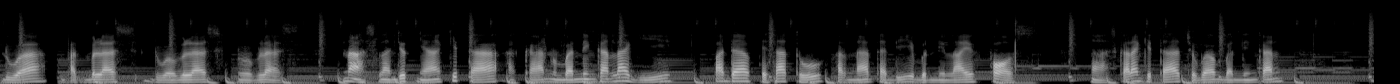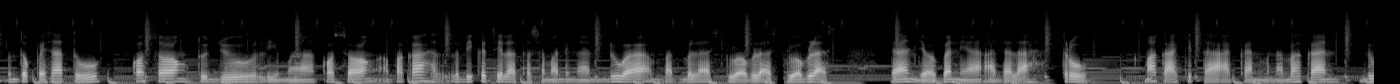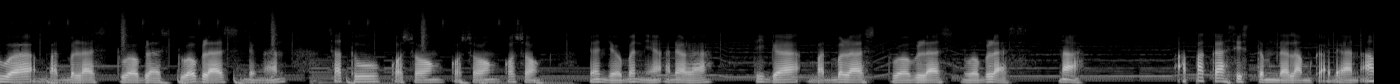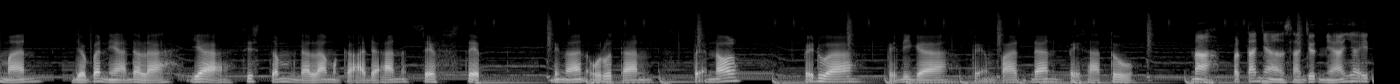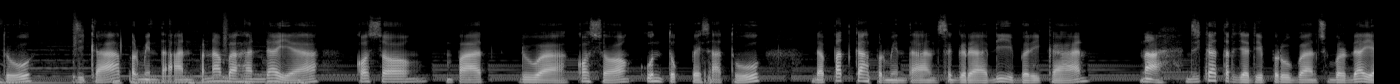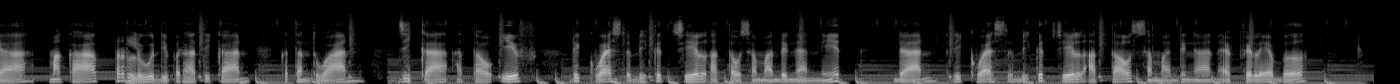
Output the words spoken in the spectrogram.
2, 14, 12, 12. Nah, selanjutnya kita akan membandingkan lagi pada P1 karena tadi bernilai false. Nah, sekarang kita coba bandingkan untuk P1 0750 apakah lebih kecil atau sama dengan 2, 14, 12, 12 dan jawabannya adalah true. Maka kita akan menambahkan 2, 14, 12, 12 dengan 1, 0, 0, 0 dan jawabannya adalah 3, 14, 12, 12 nah apakah sistem dalam keadaan aman? Jawabannya adalah ya, sistem dalam keadaan safe state. Dengan urutan P0, P2, P3, P4, dan P1. Nah, pertanyaan selanjutnya yaitu jika permintaan penambahan daya 0420 untuk P1, dapatkah permintaan segera diberikan? Nah, jika terjadi perubahan sumber daya, maka perlu diperhatikan ketentuan jika atau if request lebih kecil atau sama dengan need dan request lebih kecil atau sama dengan available,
